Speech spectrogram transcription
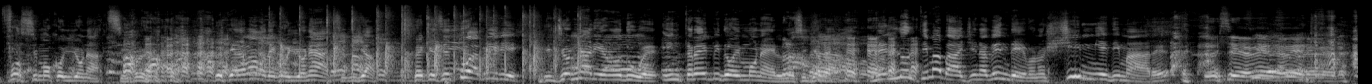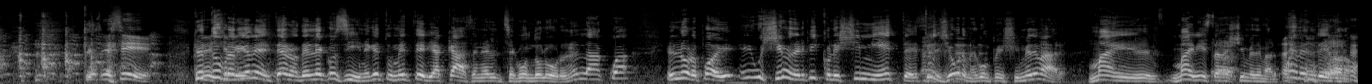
fossimo coglionazzi, perché eravamo dei coglionazzi, diciamo. Perché se tu aprivi i giornali erano due, Intrepido e Monello si chiamavano. Nell'ultima pagina vendevano scimmie di mare Sì, sì, è vero, è vero, è vero. Sì, sì. Che Eh, tu praticamente erano delle cosine che tu mettevi a casa nel secondo loro nell'acqua e loro poi e uscivano delle piccole scimmiette e tu dicevi ora mi compri le scimmie di mare mai, mai vista una scimmia di mare poi vendevano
